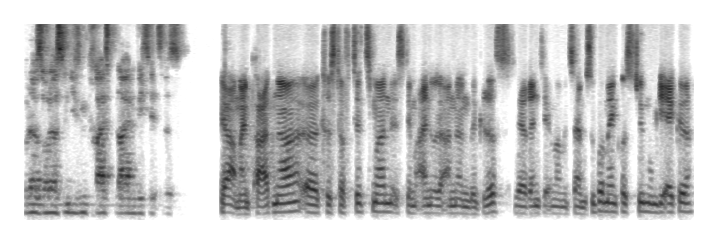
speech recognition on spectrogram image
Oder soll das in diesem Kreis bleiben, wie es jetzt ist? Ja, mein Partner äh, Christoph Zitzmann ist dem einen oder anderen Begriff. Der rennt ja immer mit seinem Superman-Kostüm um die Ecke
